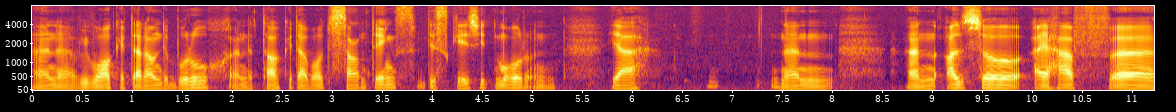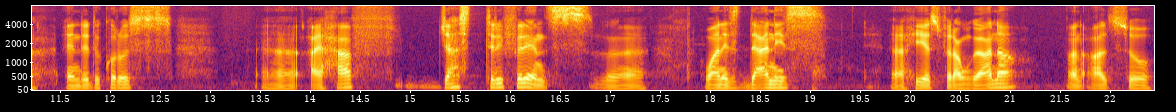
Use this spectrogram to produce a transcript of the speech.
and uh, we walk it around the Brugge and talk it about some things, discuss it more, and yeah, and and also I have uh, in the course. uh, I have just three friends. Uh, one is Danis, uh, he is from Ghana, and also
